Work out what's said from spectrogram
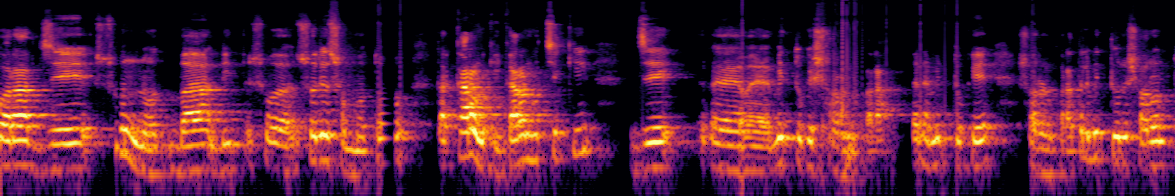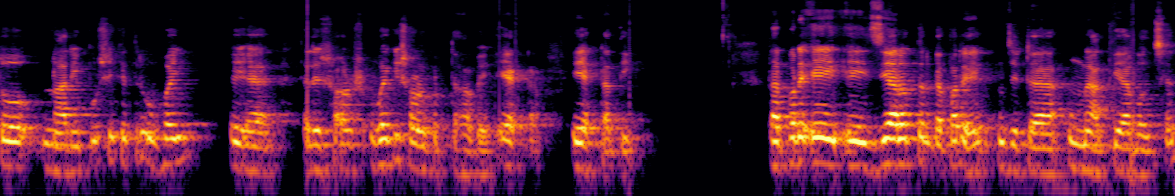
করার যে সুন্নত বা শরীর সম্মত তার কারণ কি? কারণ হচ্ছে কি? যে মৃত্যুকে স্মরণ করা, তাই না? মৃত্যুকে স্মরণ করা। তাহলে মৃত্যুর স্মরণ তো নারী পুরুষের ক্ষেত্রে উভয় তাহলে উভয়কে স্মরণ করতে হবে, এই একটা এই একটা দিক। তারপরে এই এই জিয়ারতের ব্যাপারে যেটা উম্মে আতিয়া বলছেন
